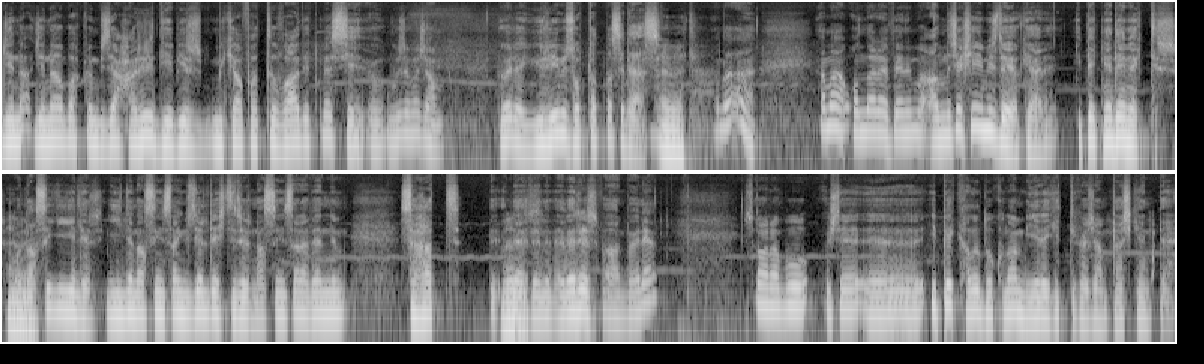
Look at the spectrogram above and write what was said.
Cena- Cenab-ı Hakk'ın bize harir diye bir mükafatı vaat etmesi bizim hocam böyle yüreğimiz hoplatması lazım. Evet. Ama, ama onlar efendim anlayacak şeyimiz de yok yani. İpek ne demektir? Evet. O nasıl giyilir? Giyince nasıl insan güzelleştirir? Nasıl insan efendim sıhhat e, Verir. efendim, verir falan böyle. Sonra bu işte e, ipek halı dokunan bir yere gittik hocam Taşkent'te.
